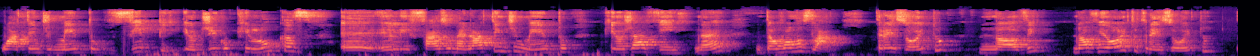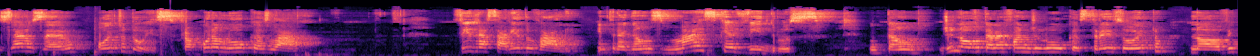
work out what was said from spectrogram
O atendimento VIP. Eu digo que Lucas é, ele faz o melhor atendimento que eu já vi, né? Então vamos lá. 389 9838 0082. Procura Lucas lá. Vidraçaria do Vale. Entregamos mais que vidros. Então, de novo o telefone de Lucas, 389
